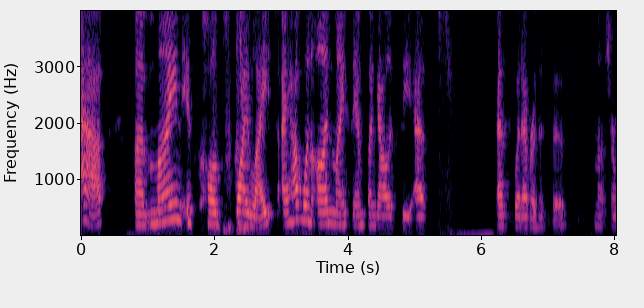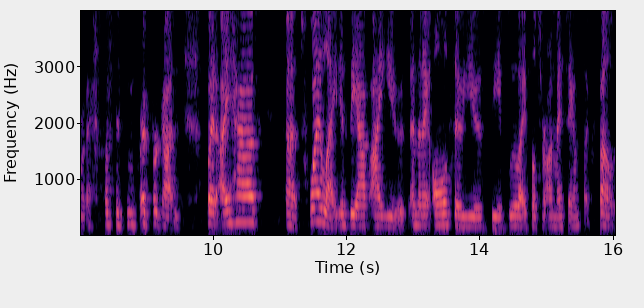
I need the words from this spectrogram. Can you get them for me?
app. Um, mine is called Twilight. I have one on my Samsung Galaxy S S whatever this is. I'm not sure what I have anymore. I've forgotten. But I have uh, Twilight is the app I use, and then I also use the blue light filter on my Samsung phone.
